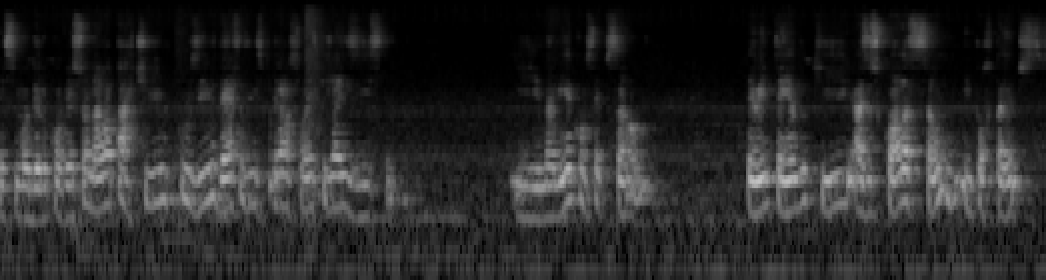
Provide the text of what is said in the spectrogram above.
esse modelo convencional a partir, inclusive, dessas inspirações que já existem. E, na minha concepção, eu entendo que as escolas são importantes,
